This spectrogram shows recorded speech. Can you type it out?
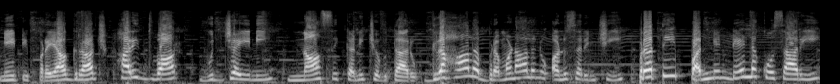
నేటి ప్రయాగ్రాజ్ హరిద్వార్ ఉజ్జయిని నాసిక్ అని చెబుతారు. గ్రహాల భ్రమణాలను అనుసరించి ప్రతి పన్నెండేళ్ళకోసారి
